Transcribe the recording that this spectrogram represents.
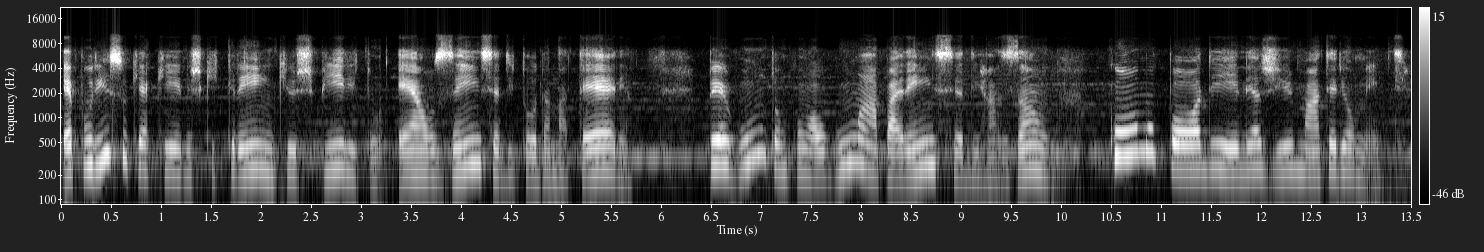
É por isso que aqueles que creem que o espírito é a ausência de toda a matéria perguntam com alguma aparência de razão como pode ele agir materialmente.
